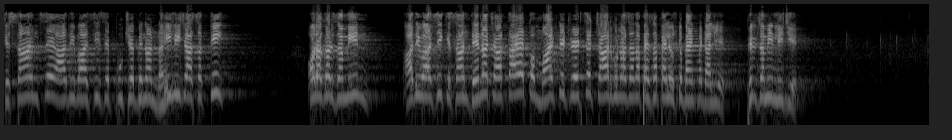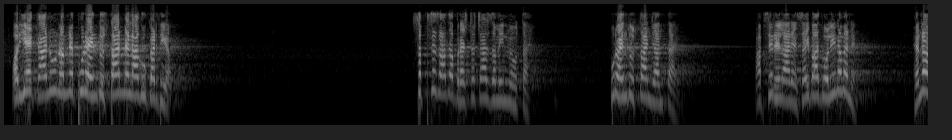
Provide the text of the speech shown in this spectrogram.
किसान से आदिवासी से पूछे बिना नहीं ली जा सकती। और अगर ज़मीन आदिवासी किसान देना चाहता है तो मार्केट रेट से चार गुना ज़्यादा पैसा पहले उसके बैंक में डालिए, फिर ज़मीन लीजिए। और यह कानून हमने पूरे हिंदुस्तान में लागू कर दिया। सबसे ज़्यादा भ्रष्टाचार ज़मीन में होता है। पूरा हिंदुस्तान जानता है। आप सिर हिला रहे हैं। सही बात बोली ना मैंने? है ना?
